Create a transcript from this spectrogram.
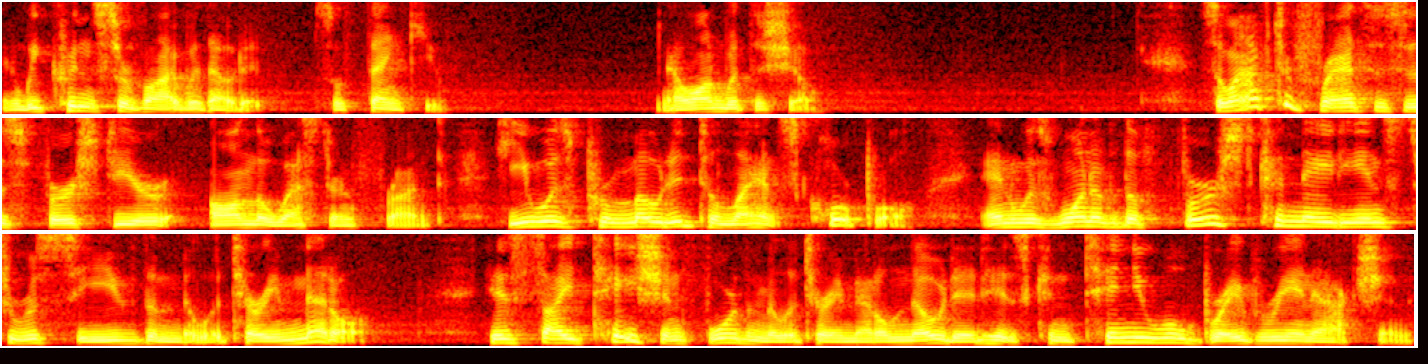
and we couldn't survive without it. So thank you. Now on with the show. So after Francis's first year on the Western Front, he was promoted to lance corporal and was one of the first Canadians to receive the military medal. His citation for the military medal noted his continual bravery in action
